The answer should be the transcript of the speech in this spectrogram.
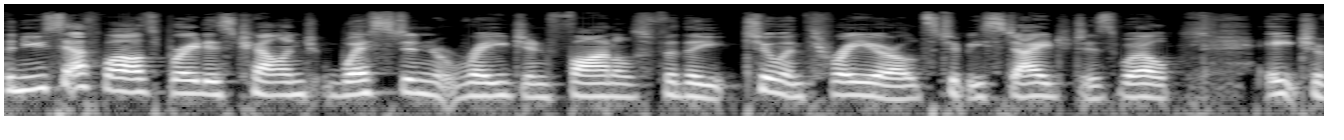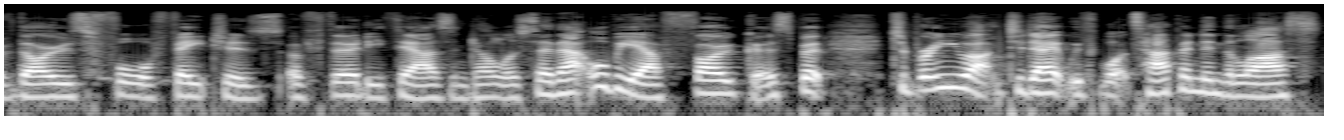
the New South Wales Breeders' Challenge Western Region finals for the two and three year olds to be staged as well. Each of those four features of 30 $30,000. So that will be our focus. But to bring you up to date with what's happened in the last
